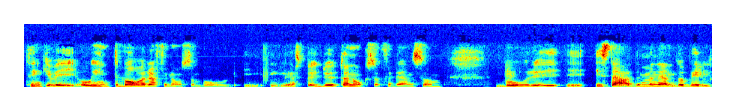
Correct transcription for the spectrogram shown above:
tänker vi. Och inte bara för de som bor i, i glesbygd utan också för den som bor i, i, i städer men ändå vill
